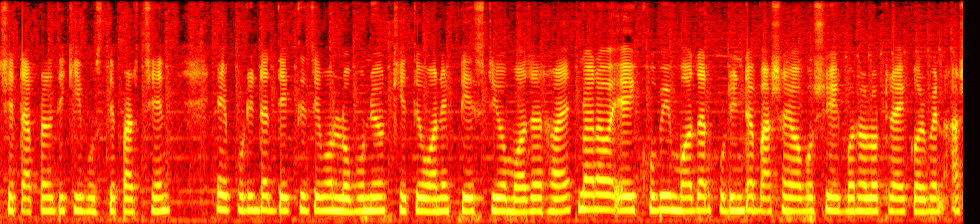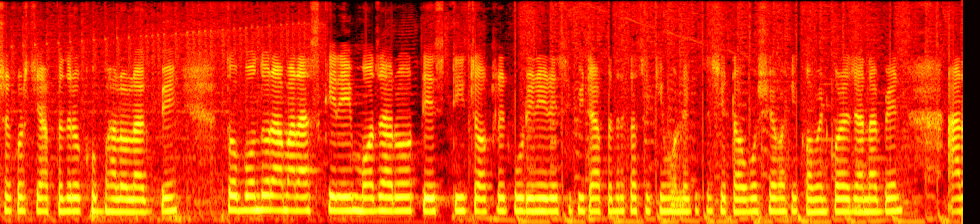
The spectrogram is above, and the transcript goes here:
সেটা আপনারা দেখেই বুঝতে পারছেন। এই পুডিংটা দেখতে যেমন লোভনীয়, খেতেও অনেক টেস্টি ও মজার হয়। আপনারাও এই খুবই মজার পুডিংটা বাসায় অবশ্যই একবার হলো ট্রাই করবেন। আশা করছি আপনাদেরও খুব ভালো লাগবে। তো বন্ধুরা, আমার আজকের এই মজার ও টেস্টি চকলেট পুডিংয়ের রেসিপিটা আপনাদের কাছে কেমন লেগেছে সেটা অবশ্যই আমাকে কমেন্ট করে জানাবেন। আর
